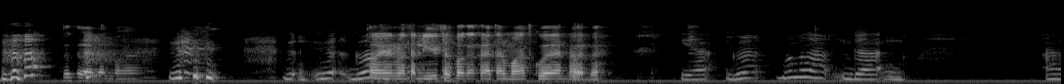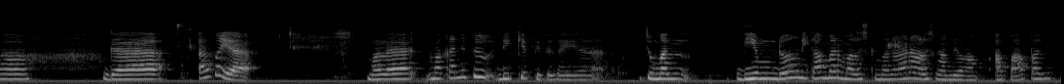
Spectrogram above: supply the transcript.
Itu kelihatan banget. gue Kalau yang nonton di YouTube bakal kelihatan banget gue nambah. ya gue gue malah nggak Hmm. eh, nggak apa ya malah makannya tuh dikit gitu kayak cuman diem doang di kamar males ke mana-mana males ngambil apa-apa gitu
